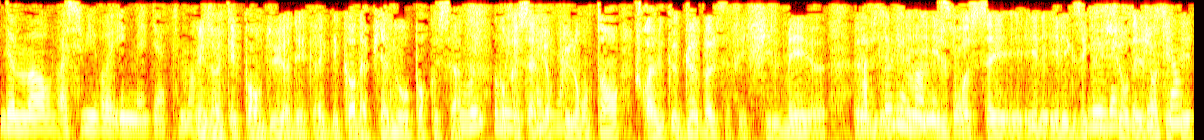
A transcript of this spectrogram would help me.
de mort va suivre immédiatement. ils ont été pendus avec des cordes à piano pour que ça, pour que ça dure plus longtemps. Je crois même que Goebbels a fait filmer euh, euh, et, le procès et, l'exécution des gens qui étaient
